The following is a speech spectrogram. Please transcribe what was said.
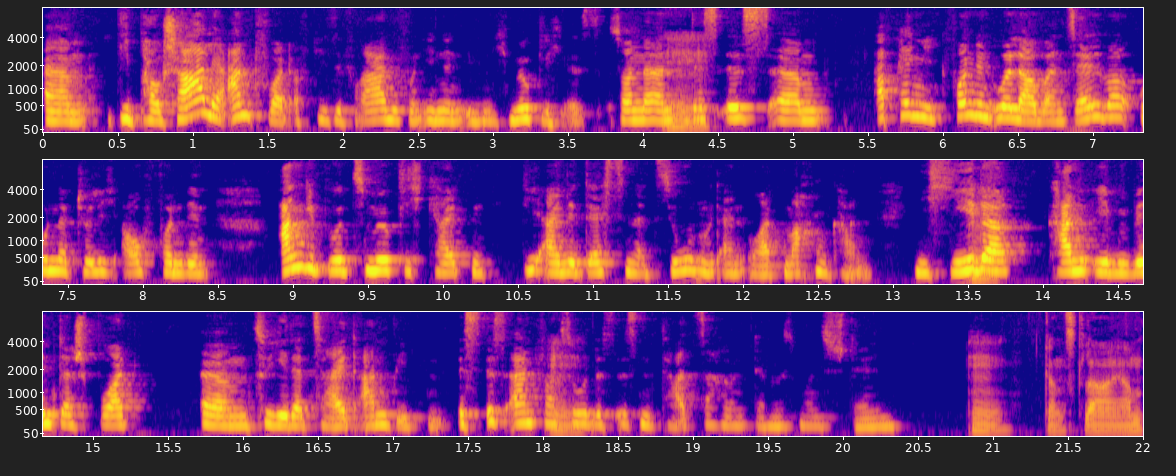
ähm, die pauschale Antwort auf diese Frage von Ihnen eben nicht möglich ist, sondern mhm. das ist ähm, abhängig von den Urlaubern selber und natürlich auch von den Angebotsmöglichkeiten, die eine Destination und ein Ort machen kann. Nicht jeder mhm. kann eben Wintersport ähm, zu jeder Zeit anbieten. Es ist einfach mhm. so, das ist eine Tatsache und der müssen wir uns stellen. Mhm, ganz klar, ja.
